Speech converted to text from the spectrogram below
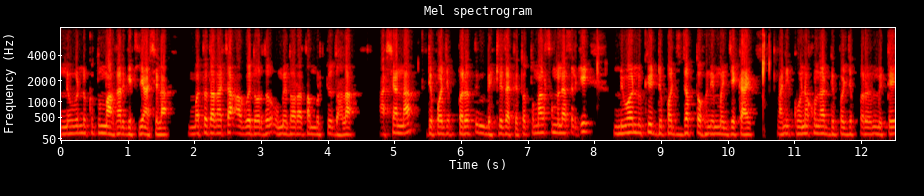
निवडणुकीतून माघार घेतली अशाला मतदानाच्या अगोदर जर उमेदवाराचा मृत्यू झाला अशांना डिपॉझिट परत भेटले जाते. तर तुम्हाला समजलं असेल की निवडणुकीत डिपॉझिट जप्त होणे म्हणजे काय? आणि कोणाकोणाला डिपॉझिट परत मिळते?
